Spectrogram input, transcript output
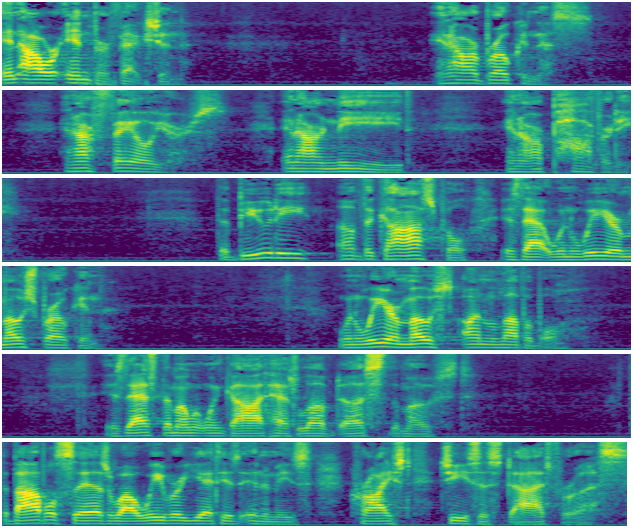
in our imperfection, in our brokenness, in our failures, in our need, in our poverty. The beauty of the gospel is that when we are most broken, when we are most unlovable, is that's the moment when God has loved us the most. The Bible says, while we were yet his enemies, Christ Jesus died for us.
